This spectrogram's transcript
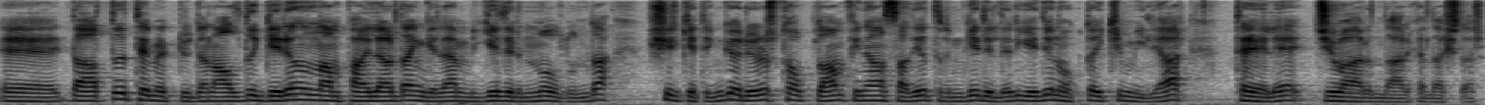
e, dağıttığı temettüden aldığı geri alınan paylardan gelen bir gelirinin olduğunda şirketin görüyoruz. Toplam finansal yatırım gelirleri 7.2 milyar TL civarında arkadaşlar.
